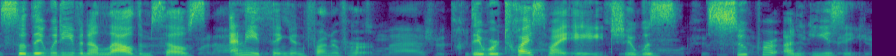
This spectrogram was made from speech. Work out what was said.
So they would even allow themselves anything in front of her. They were twice my age. It was super uneasy.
